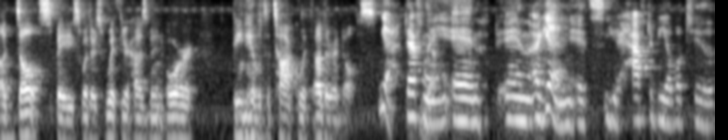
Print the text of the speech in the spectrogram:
adult space whether it's with your husband or being able to talk with other adults Yeah, definitely. And and again, it's you have to be able to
